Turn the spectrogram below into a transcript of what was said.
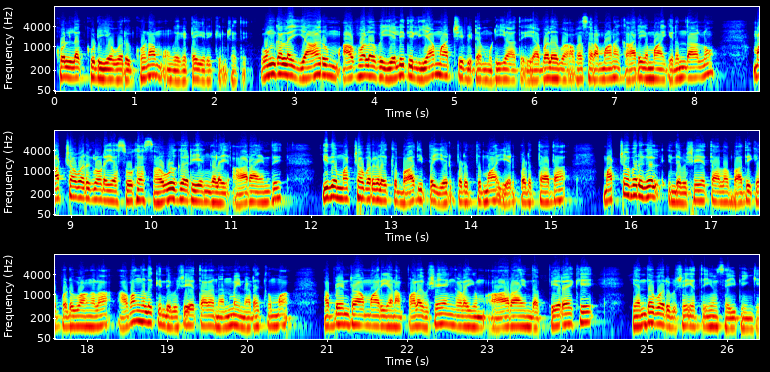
கொள்ளக்கூடிய ஒரு குணம் உங்ககிட்ட இருக்கின்றது. உங்களை யாரும் அவ்வளவு எளிதில் ஏமாற்றி விட முடியாது. எவ்வளவு அவசரமான காரியமாக இருந்தாலும் மற்றவர்களுடைய சுக சௌகரியங்களை ஆராய்ந்து இது மற்றவர்களுக்கு பாதிப்பை ஏற்படுத்துமா ஏற்படுத்தாதா? மற்றவர்கள் இந்த விஷயத்தால் பாதிக்கப்படுவாங்களா? அவங்களுக்கு இந்த விஷயத்தால் நன்மை நடக்குமா? அப்படின்ற மாதிரியான பல விஷயங்களையும் ஆராய்ந்த பிறகே எந்த ஒரு விஷயத்தையும் செய்வீங்க.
